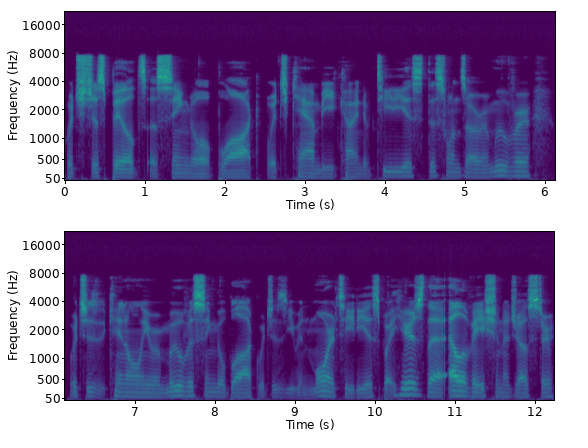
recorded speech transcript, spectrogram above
which just builds a single block, which can be kind of tedious. This one's our remover, which is can only remove a single block, which is even more tedious. But here's the elevation adjuster.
